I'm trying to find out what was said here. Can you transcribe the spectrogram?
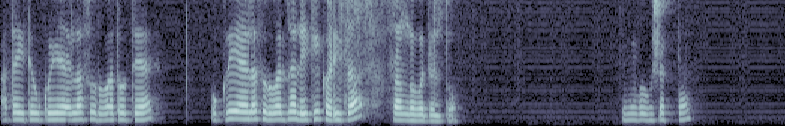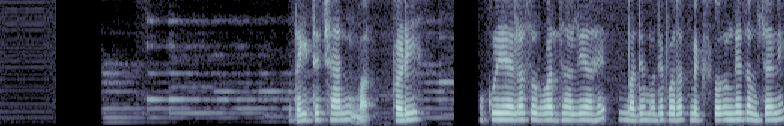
आता इथे उकळी यायला सुरुवात होते. आहे उकळी यायला सुरुवात झाली की कढीचा रंग बदलतो. तुम्ही बघू शकता. आता इथे छान कढी उकळी यायला सुरुवात झाली आहे. मध्ये मध्ये परत मिक्स करून घ्या चमच्याने.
